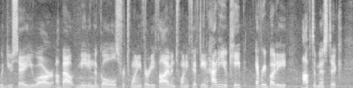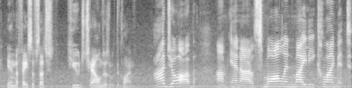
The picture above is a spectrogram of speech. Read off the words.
would you say you are about meeting the goals for 2035 and 2050 and how do you keep everybody optimistic in the face of such huge challenges with the climate? Our job um, in our small and mighty climate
